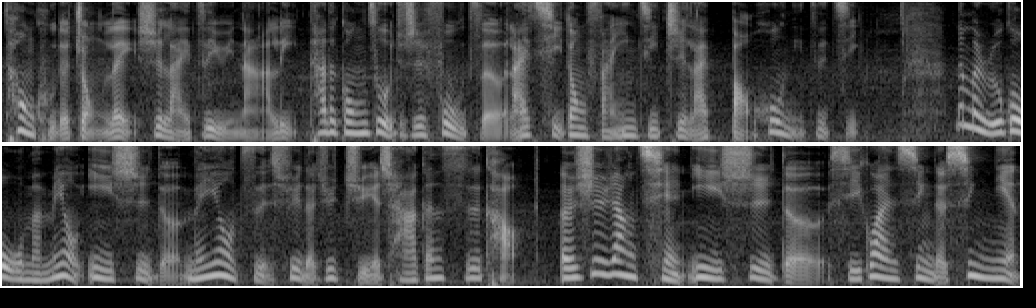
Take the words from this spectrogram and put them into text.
痛苦的种类是来自于哪里，他的工作就是负责来启动反应机制，来保护你自己。那么，如果我们没有意识的、没有仔细的去觉察跟思考，而是让潜意识的习惯性的信念、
